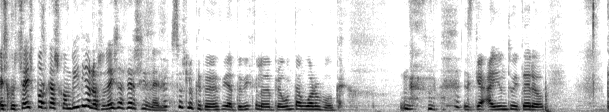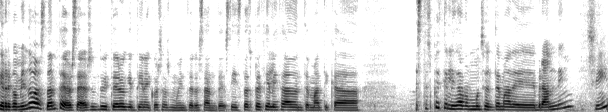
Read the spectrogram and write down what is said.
¿Escucháis podcast con vídeo o lo soléis hacer sin él? Eso es lo que te decía, te dije lo de pregunta Workbook. es que hay un tuitero que recomiendo bastante, o sea, es un tuitero que tiene cosas muy interesantes y está especializado en temática... Está especializado mucho en tema de branding, ¿Sí?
